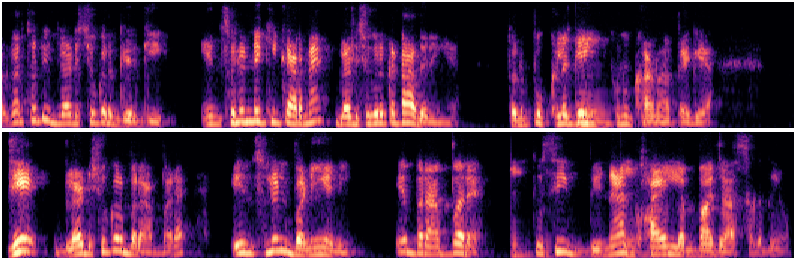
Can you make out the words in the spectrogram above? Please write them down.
ਅਗਰ ਤੁਹਾਡੀ ਬਲੱਡ ਸ਼ੂਗਰ ਗਿਰ ਗਈ ਇਨਸੂਲਿਨ ਨੇ ਕੀ ਕਰਨਾ ਹੈ ਬਲੱਡ ਸ਼ੂਗਰ ਘਟਾ ਦੇਣੀ ਹੈ ਤੁਹਾਨੂੰ ਭੁੱਖ ਲੱਗੀ। ਤੁਹਾਨੂੰ ਖਾਣਾ ਪੈ ਗਿਆ ਜੇ ਬਲੱਡ ਸ਼ੂਗਰ ਬਰਾਬਰ ਹੈ ਇਨਸੂਲਿਨ ਬਣੀ ਹੈ ਨਹੀਂ ਇਹ ਬਰਾਬਰ ਹੈ ਤੁਸੀਂ ਬਿਨਾਂ। ਖਾਏ ਲੰਬਾ ਜਾ ਸਕਦੇ ਹੋ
